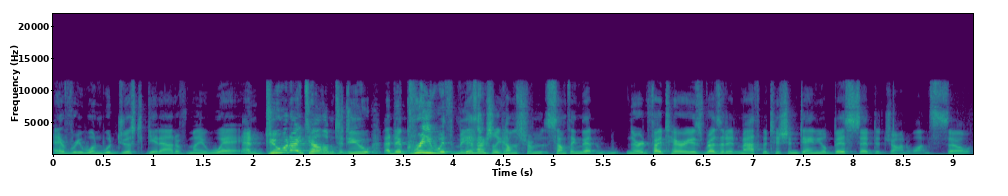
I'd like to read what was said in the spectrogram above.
everyone would just get out of my way and do what I tell them to do and agree with me. This actually comes from something that Nerdfighteria's resident mathematician Daniel Biss said to John once, so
